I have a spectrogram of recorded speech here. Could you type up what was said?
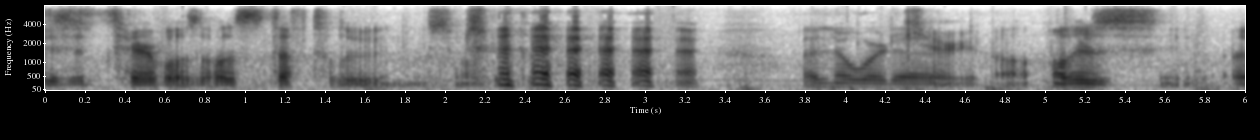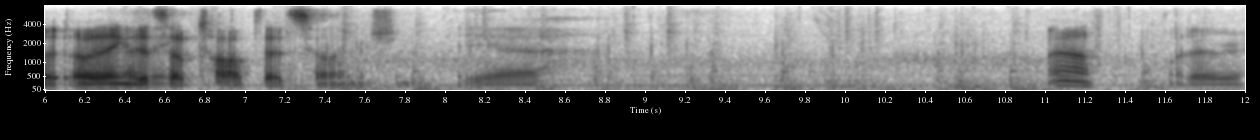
It's just terrible as all this stuff to loot. and so many people I know where to. carry it all. Oh, there's. Uh, I think I that's think- up top. That selling machine. Yeah. Ah, whatever.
